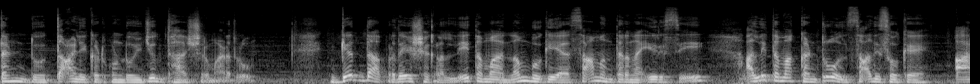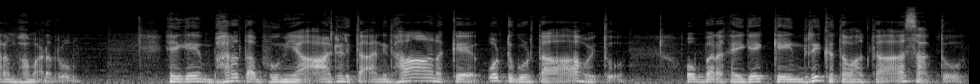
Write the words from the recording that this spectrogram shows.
ದಂಡು ದಾಳಿ ಕಟ್ಕೊಂಡು ಯುದ್ಧ ಶುರು ಮಾಡಿದ್ರು. ಗೆದ್ದ ಪ್ರದೇಶಗಳಲ್ಲಿ ತಮ್ಮ ನಂಬುಗೆಯ ಸಾಮಂತರನ್ನ ಇರಿಸಿ ಅಲ್ಲಿ ತಮ್ಮ ಕಂಟ್ರೋಲ್ ಸಾಧಿಸೋಕೆ ಆರಂಭ ಮಾಡಿದ್ರು. ಹೀಗೆ ಭರತ ಭೂಮಿಯ ಆಡಳಿತ ನಿಧಾನಕ್ಕೆ ಒಟ್ಟುಗೂಡ್ತಾ ಹೋಯಿತು. ಒಬ್ಬರ ಕೈಗೆ ಕೇಂದ್ರೀಕೃತವಾಗ್ತಾ ಸಾಕ್ತು.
